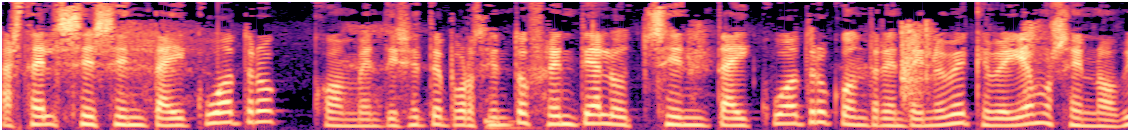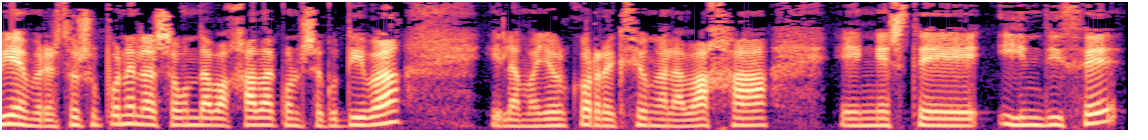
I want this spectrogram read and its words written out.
hasta el 64,27% frente al 84,39% que veíamos en noviembre. Esto supone la segunda bajada consecutiva y la mayor corrección a la baja en este índice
